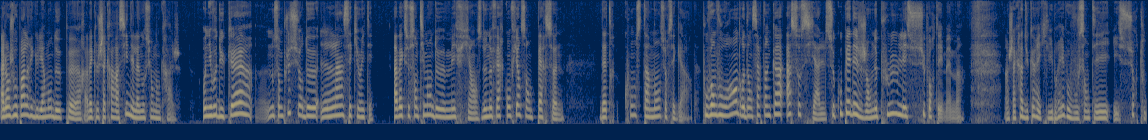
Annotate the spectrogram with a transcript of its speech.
Alors je vous parle régulièrement de peur avec le chakra racine et la notion d'ancrage. Au niveau du cœur, nous sommes plus sur de l'insécurité, avec ce sentiment de méfiance, de ne faire confiance en personne, d'être constamment sur ses gardes, pouvant vous rendre dans certains cas asocial, se couper des gens, ne plus les supporter même. Un chakra du cœur équilibré, vous vous sentez et surtout,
